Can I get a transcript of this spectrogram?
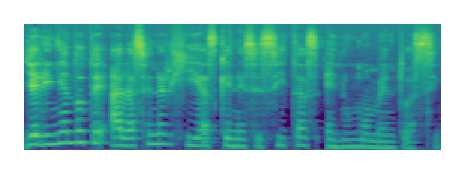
y alineándote a las energías que necesitas en un momento así.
